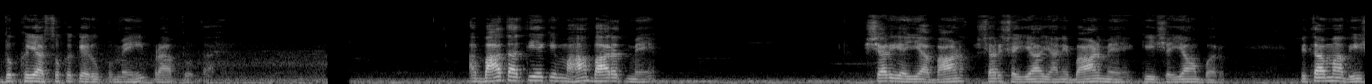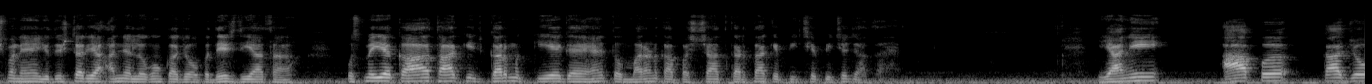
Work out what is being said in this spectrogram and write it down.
दुख या सुख के रूप में ही प्राप्त होता है। अब बात आती है कि महाभारत में शरय्या बाण शरशैया यानी बाण में की शैयाओं पर। पितामह भीष्म ने युधिष्ठर या अन्य लोगों का जो उपदेश दिया था, उसमें यह कहा था कि कर्म किए गए हैं तो मरण का पश्चात कर्ता के पीछे पीछे जाता है। यानी आप का जो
